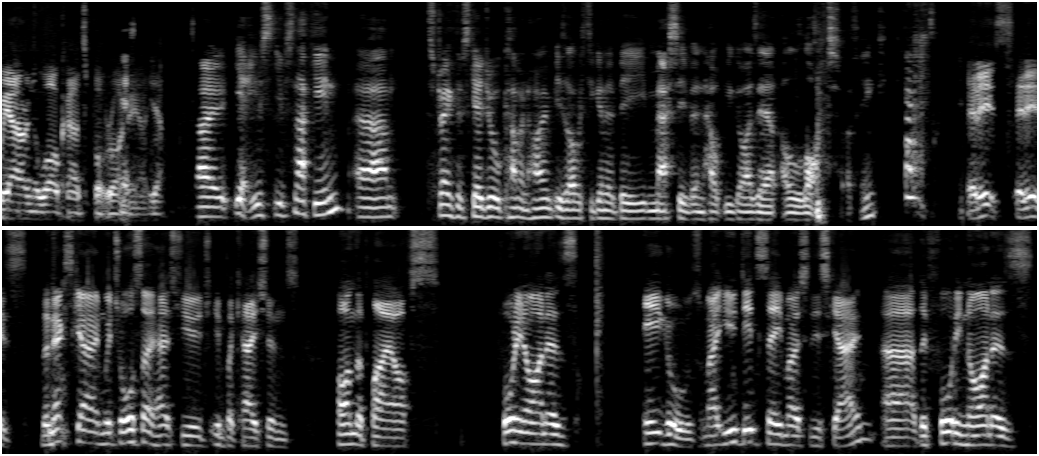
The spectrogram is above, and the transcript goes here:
we are in the wild card spot right Yeah. now. Yeah, So yeah, you've, you've snuck in. Um, strength of schedule coming home is obviously going to be massive and help you guys out a lot. I think. it is. It is the next game, which also has huge implications on the playoffs. 49ers, Eagles, mate. You did see most of this game. Uh, the 49ers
